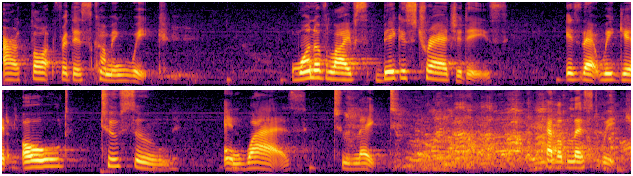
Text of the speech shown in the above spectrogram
Our thought for this coming week. One of life's biggest tragedies is that we get old too soon and wise too late. Have a blessed week.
